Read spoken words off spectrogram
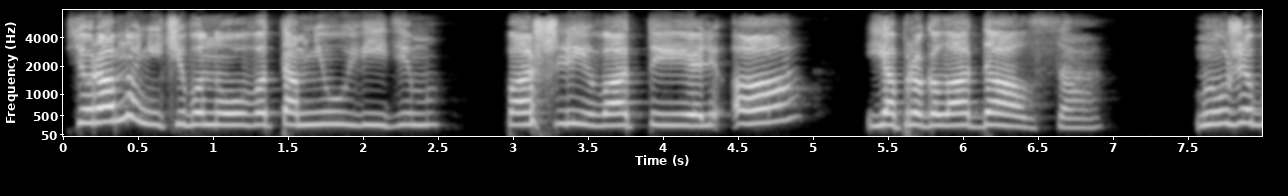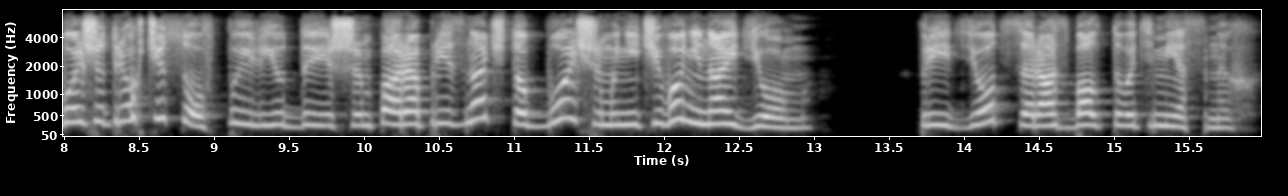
Все равно ничего нового там не увидим. Пошли в отель, а? Я проголодался. Мы уже больше трех часов пылью дышим. Пора признать, что больше мы ничего не найдем. Придется разбалтывать местных.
